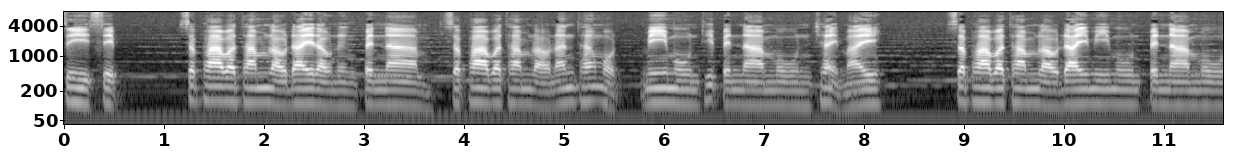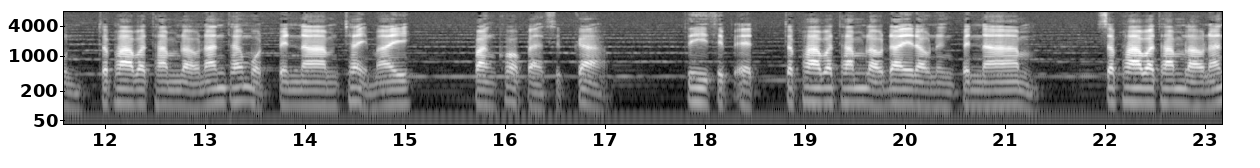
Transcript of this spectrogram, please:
40. สภาวธรรมเหล่าใดเหล่าหนึ่งเป็นนาม สภาวธรรมเหล่านั้นทั้งหมด มีมูลที่เป็นนามมูลใช่ไหม สภาวธรรมเหล่าใดมีมูลเป็นนามมูล สภาวธรรมเหล่านั้นทั้งหมดเป็นนามใช่ไหม ฟังข้อ 89 41. สภาวธรรมเหล่าใดเหล่าหนึ่งเป็นนาม สภาวธรรมเหล่านั้น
